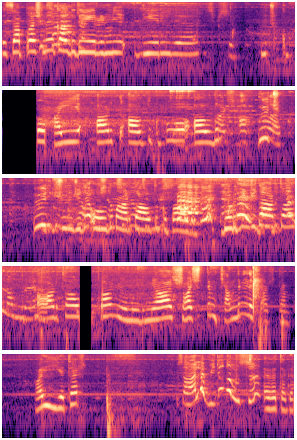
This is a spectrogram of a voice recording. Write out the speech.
Hesaplaşmaya kaldı diğeriyle, diğeriyle. 3 kupa. Ay artı 6 kupa aldım. 3 Üçüncüde oldum artı 6 kupa aldım. Dördüncüde artı artı 6 almıyor muydum ya? Şaştım kendim de şaştım. Ay yeter. Sen hala videoda mısın? Evet aga.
